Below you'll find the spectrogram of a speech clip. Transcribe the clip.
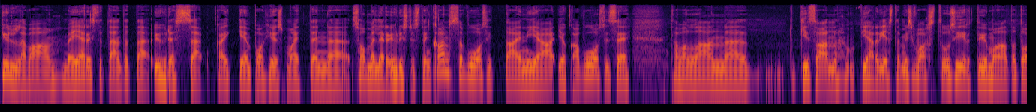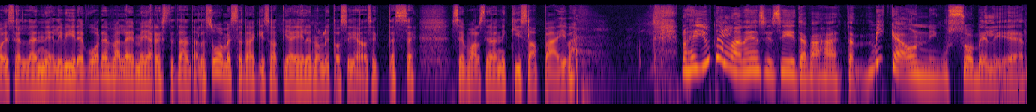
Kyllä vaan. Me järjestetään tätä yhdessä kaikkien pohjoismaiden äh, sommelieriyhdistysten kanssa vuosittain ja joka vuosi se tavallaan äh, kisan järjestämisvastuu siirtyy maalta toiselle. Eli viiden vuoden välein me järjestetään täällä Suomessa nämä kisat ja eilen oli tosiaan sitten se, se varsinainen kisapäivä. No hei, jutellaan ensin siitä vähän, että mikä on niinku sommelier?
